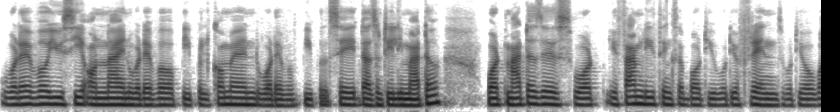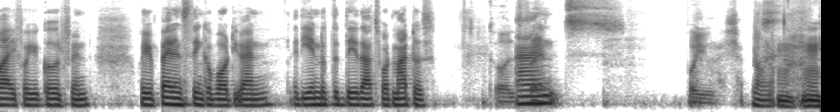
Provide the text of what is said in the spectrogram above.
whatever you see online, whatever people comment, whatever people say, it doesn't really matter. What matters is what your family thinks about you, what your friends, what your wife or your girlfriend or your parents think about you. And at the end of the day, that's what matters. Girlfriends for you. No, no.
